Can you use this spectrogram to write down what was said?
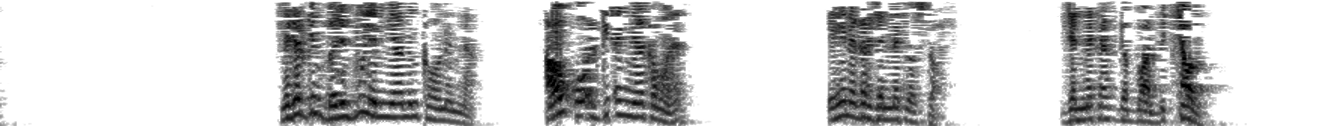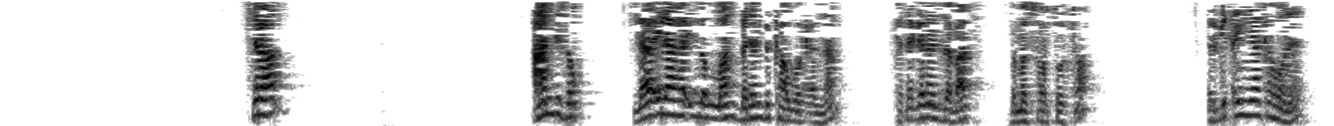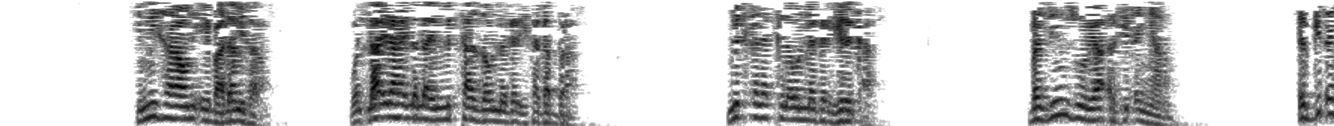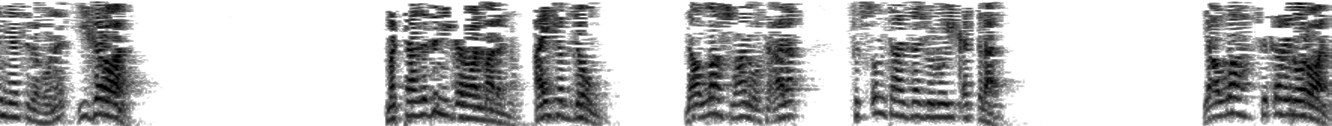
ነገር ግን በልቡ የሚያምን ከሆነና አውቆ እርግጠኛ ከሆነ ይሄ ነገር ጀነት ይወስደዋል ጀነት ያስገባዋል ብቻውን። ስራ አንድ ሰው ላኢላሃ ኢላላህን በደንብ ካወቀና ከተገነዘባት በመስፈርቶቿ እርግጠኛ ከሆነ የሚሰራውን ኢባዳም ይሰራል። ላኢላሃ ኢላላህ የምታዘውን ነገር ይተገብራል። የምትከለክለውን ነገር ይርቃል። በዚህም ዙሪያ እርግጠኛ ነው እርግጠኛ ስለሆነ ይገረዋል። መታዘዝን ይገረዋል ማለት ነው። አይከብደውም። ለአላህ ስብሓን ወተዓላ ፍጹም ታዛዥ ሆኖ ይቀጥላል። የአላህ ፍቅር ይኖረዋል።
